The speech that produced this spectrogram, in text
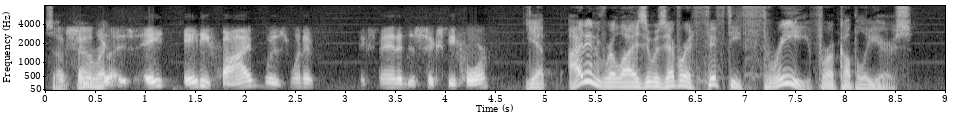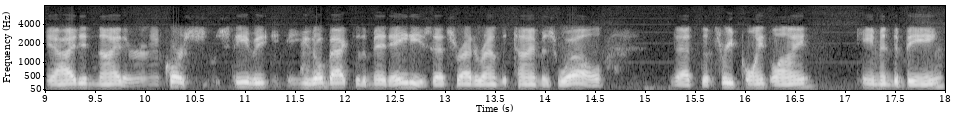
So that sounds right. right. Eight, 85 was when it expanded to 64? Yep. I didn't realize it was ever at 53 for a couple of years. Yeah, I didn't either. And of course, Steve, you go back to the mid 80s, that's right around the time as well that the three point line came into being.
